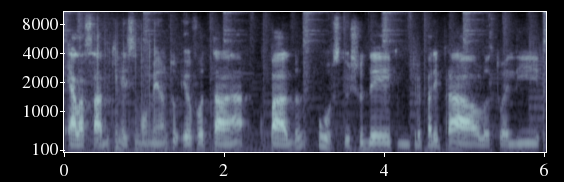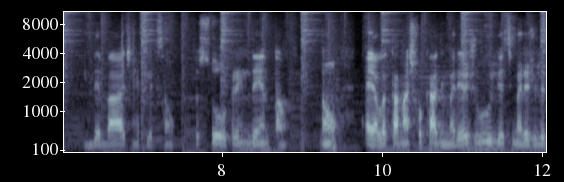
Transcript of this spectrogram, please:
ela sabe que nesse momento eu vou estar tá ocupado curso que eu estudei, me preparei para aula, estou ali em debate, em reflexão com o professor, aprendendo e tal. Então, ela está mais focada em Maria Júlia, se Maria Júlia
